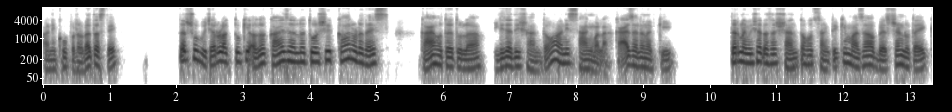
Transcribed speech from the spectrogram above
आणि खूप रडत असते. तर शुभ विचारू लागतो की अगं काय झालं? तू अशी का रडत आहेस? काय होतंय तुला? प्लीज आधी शांत हो आणि सांग मला. काय झालं नक्की? तर नमिषा तसं शांत होत सांगते की माझा बेस्ट फ्रेंड होता एक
